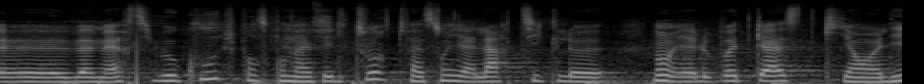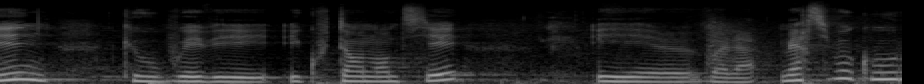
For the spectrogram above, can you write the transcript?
Euh, bah, merci beaucoup. Je pense qu'on a fait le tour. De toute façon, il y a l'article, non, il y a le podcast qui est en ligne que vous pouvez écouter en entier. Et euh, voilà. Merci beaucoup.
